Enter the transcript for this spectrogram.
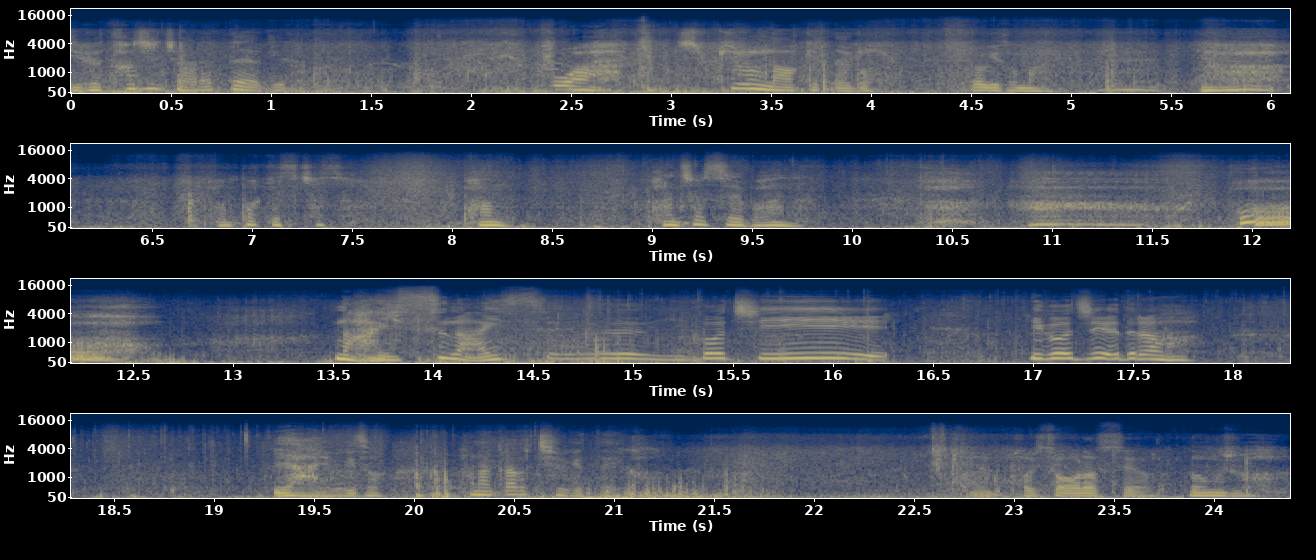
이거 터질 줄 알았다 여기. 와 10kg 나왔겠다 이거. 여기서만. 야 반 밖에서 찼어. 반. 반 찼어요 반. 오, 나이스 나이스. 이거지. 이거지 얘들아. 야 여기서 하나 까르치우겠다 이거. 야, 벌써 얼었어요. 너무 좋아.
